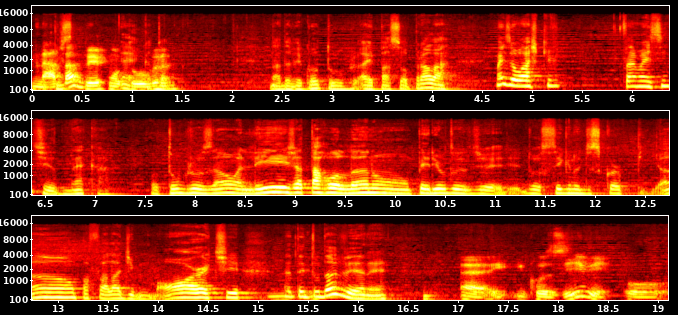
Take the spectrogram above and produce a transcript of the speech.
Nada a ver com É, outubro. né? católico. Nada a ver com outubro. Aí passou pra lá. Mas eu acho que faz mais sentido, né, cara? Outubrozão ali já tá rolando um período de, de- do signo de escorpião pra falar de morte. Tem tudo a ver, né? É, inclusive, o,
